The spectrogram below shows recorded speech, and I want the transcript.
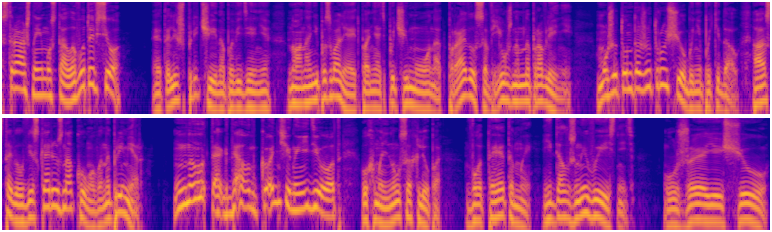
Страшно ему стало, вот и все». Это лишь причина поведения, но она не позволяет понять, почему он отправился в южном направлении. Может, он даже трущобы не покидал, а оставил вискарю знакомого, например. «Ну, тогда он конченый идиот», — ухмыльнулся Хлюпа. «Вот это мы и должны выяснить». «Уже ищу»,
